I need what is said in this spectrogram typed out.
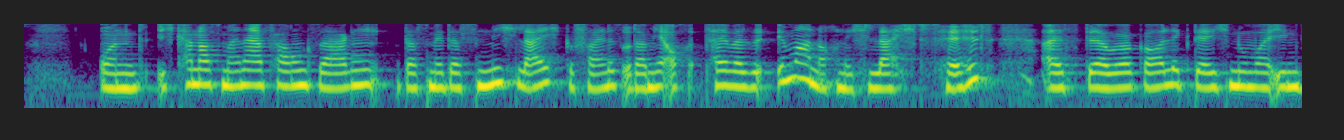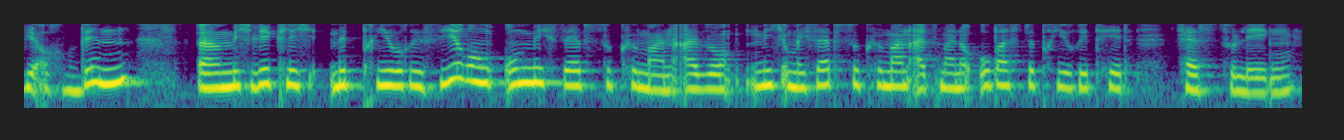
Und ich kann aus meiner Erfahrung sagen, dass mir das nicht leicht gefallen ist oder mir auch teilweise immer noch nicht leicht fällt, als der Workaholic, der ich nun mal irgendwie auch bin, äh, mich wirklich mit Priorisierung um mich selbst zu kümmern, also mich um mich selbst zu kümmern, als meine oberste Priorität festzulegen.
